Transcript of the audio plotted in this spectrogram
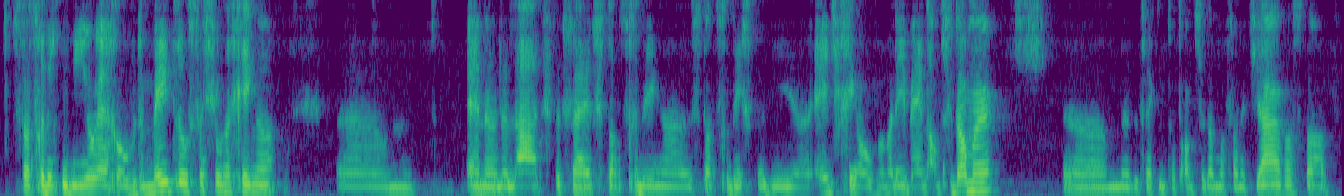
Stadsgedichten die heel erg over de metrostationen gingen. Um, en uh, de laatste vijf stadsgedichten, stadsgedichten die uh, eentje ging over wanneer ben je een Amsterdammer. Um, met betrekking tot Amsterdammer van het jaar was dat.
